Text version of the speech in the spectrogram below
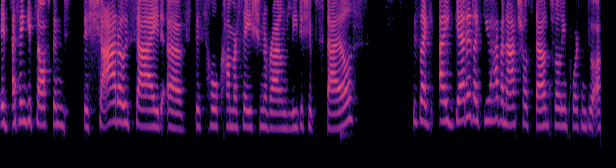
It's, I think it's often the shadow side of this whole conversation around leadership styles. It's like, I get it. Like you have a natural style. It's really important to, uh,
